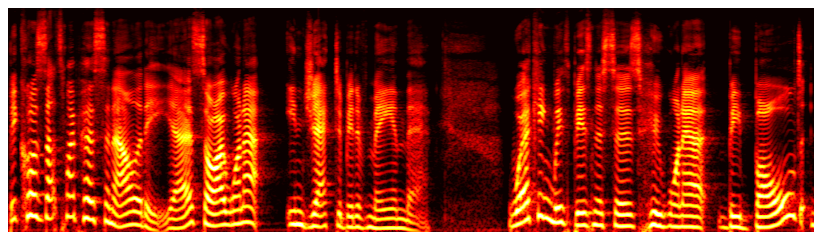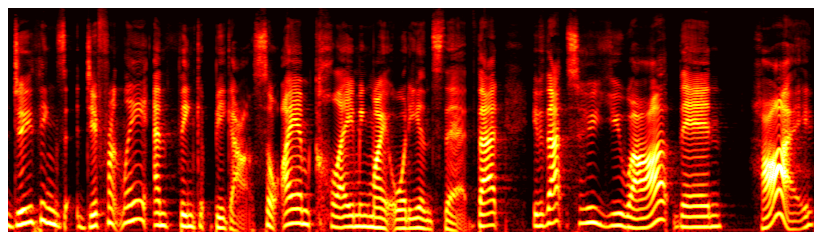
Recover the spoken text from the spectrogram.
because that's my personality. Yeah. So I want to inject a bit of me in there working with businesses who want to be bold, do things differently, and think bigger. So I am claiming my audience there. That if that's who you are, then hi.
